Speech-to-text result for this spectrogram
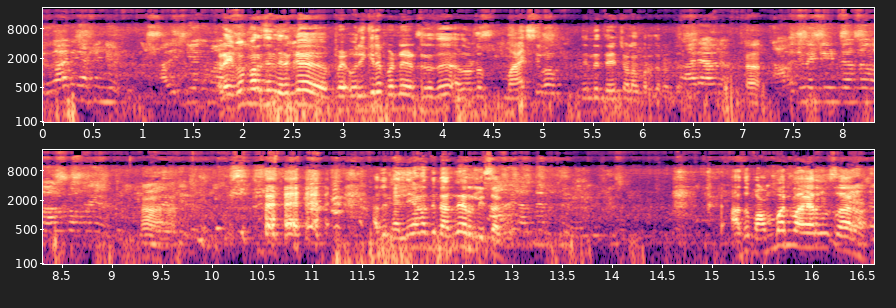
എടാ ഇവൻ പറഞ്ഞു നിനക്ക് ഒരിക്കലും പെണ്ണ് കെട്ടരുത്. അതുകൊണ്ട് മാക്സിമം നിന്റെ തേച്ചോളം പറഞ്ഞിട്ടുണ്ട്. ആ അത് കല്യാണത്തിന്റെ അന്നേ റിലീസാക്കും അത് പമ്പൻ വയറുള്ള സാധനമാണ്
